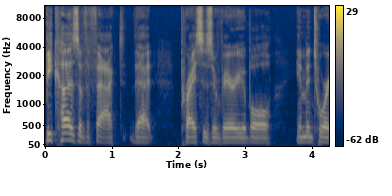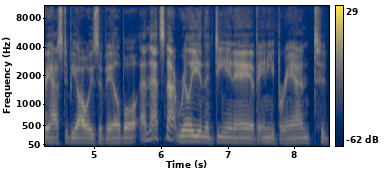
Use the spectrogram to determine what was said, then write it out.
because of the fact that prices are variable, inventory has to be always available, and that's not really in the DNA of any brand to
